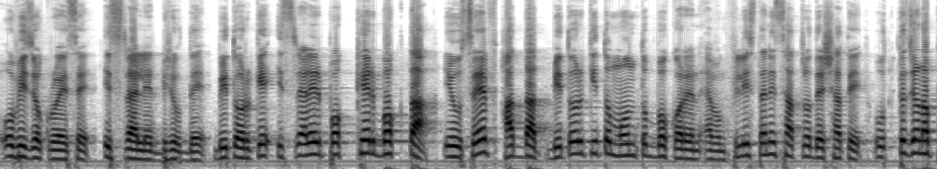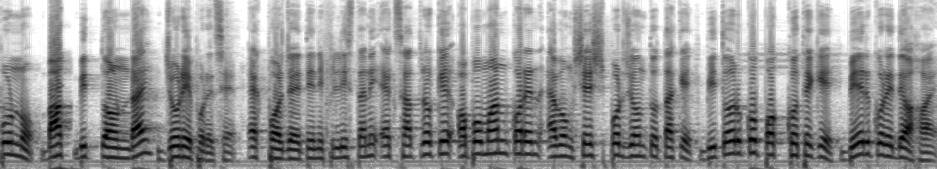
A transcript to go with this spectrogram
অভিযোগ রয়েছে ইসরায়েলের বিরুদ্ধে। বিতর্কে ইসরায়েলের পক্ষের বক্তা ইউসেফ হাদ্দাদ বিতর্কিত মন্তব্য করেন এবং ফিলিস্তিনি ছাত্রদের সাথে উত্তেজনাপূর্ণ বাক বিতণ্ডায় জড়িয়ে পড়েছে। এক পর্যায়ে তিনি ফিলিস্তিনি এক ছাত্রকে অপমান করেন এবং শেষ পর্যন্ত তাকে বিতর্ক পক্ষ থেকে বের করে দেওয়া হয়।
